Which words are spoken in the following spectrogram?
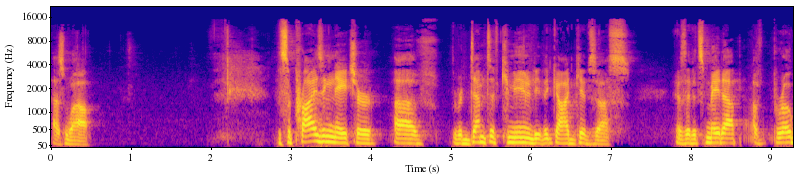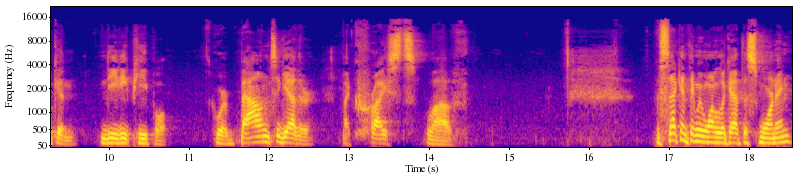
as well. The surprising nature of the redemptive community that God gives us is that it's made up of broken, needy people who are bound together by Christ's love. The second thing we want to look at this morning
